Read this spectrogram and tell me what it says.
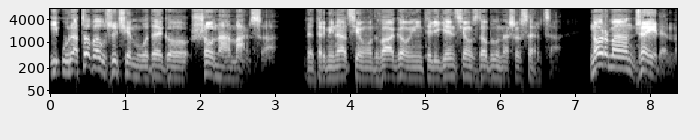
i uratował życie młodego Shona Marsa. Determinacją, odwagą i inteligencją zdobył nasze serca. Norman Jaden.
